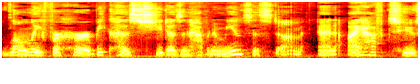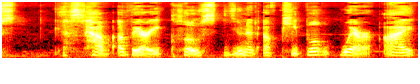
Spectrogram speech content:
lonely for her because she doesn't have an immune system, and I have to have a very close unit of people where I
